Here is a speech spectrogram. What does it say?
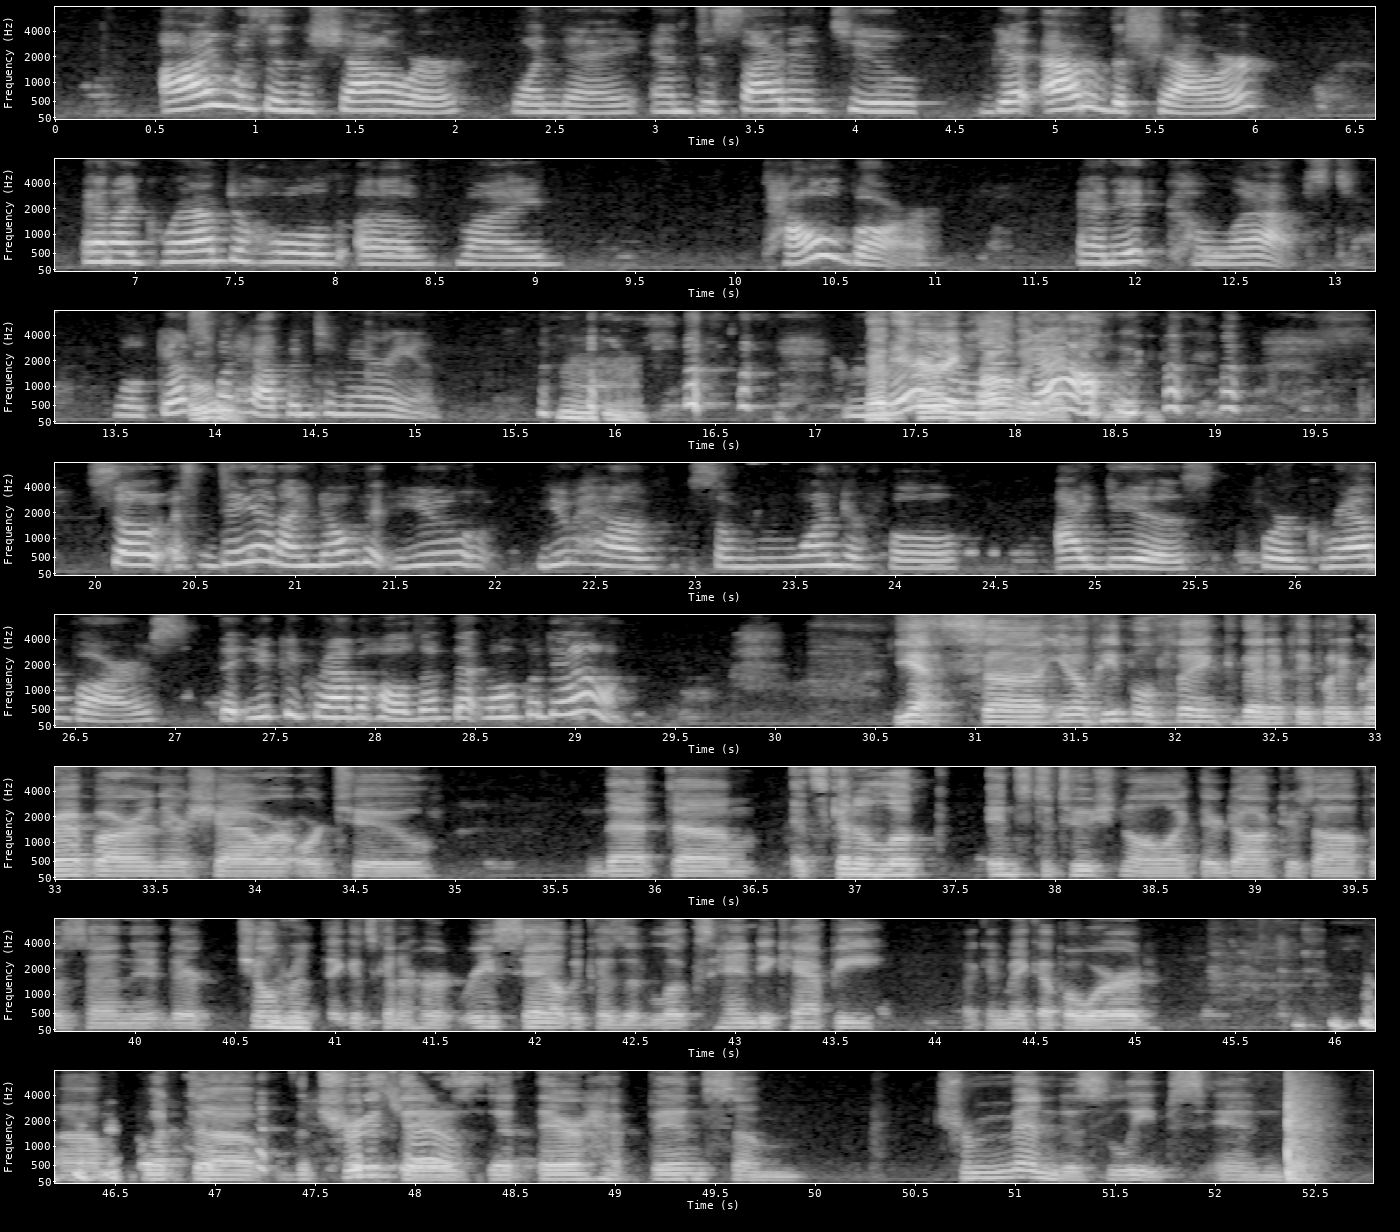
I was in the shower one day and decided to get out of the shower and I grabbed a hold of my towel bar and it collapsed. Well, guess Ooh. what happened to Marion? Mm. That's Marion went down. so, Dan, I know that you you have some wonderful ideas for grab bars that you could grab a hold of that won't go down. Yes, uh, you know, people think that if they put a grab bar in their shower or two, that um, it's going to look institutional, like their doctor's office, and their, their children mm-hmm. think it's going to hurt resale because it looks handicappy. I can make up a word. Um, but uh, the truth is that there have been some tremendous leaps in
